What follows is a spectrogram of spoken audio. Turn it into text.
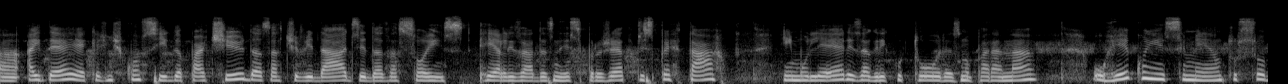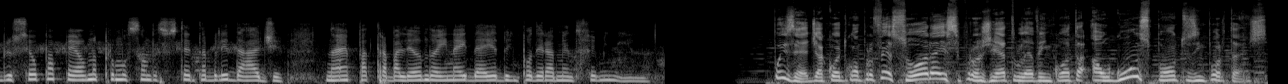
A ideia é que a gente consiga, a partir das atividades e das ações realizadas nesse projeto, despertar em mulheres agricultoras no Paraná o reconhecimento sobre o seu papel na promoção da sustentabilidade, né, trabalhando aí na ideia do empoderamento feminino. Pois é, de acordo com a professora, esse projeto leva em conta alguns pontos importantes.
